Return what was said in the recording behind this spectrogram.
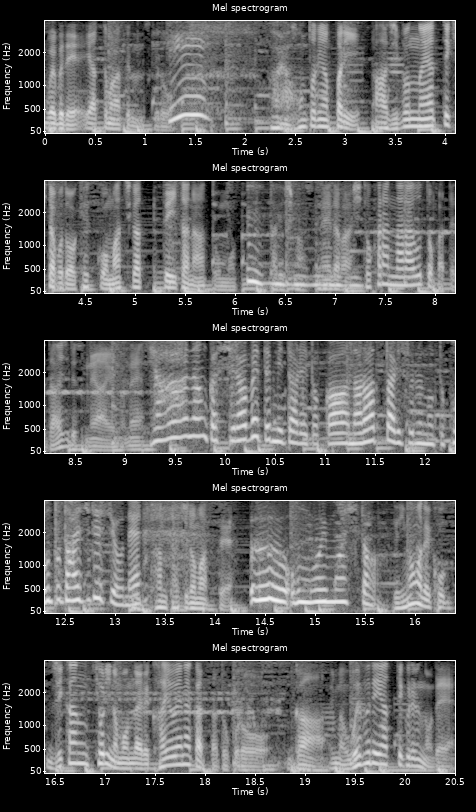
ウェブでやってもらってるんですけど、いえー。や本当にやっぱりあ自分のやってきたことは結構間違っていたなと思ったりしますね。だから人から習うとかって大事ですね。ああいうのね。いやーなんか調べてみたりとか習ったりするのって本当大事ですよね。一旦立ち止まって。うん思いました。で今までこう時間距離の問題で通えなかったところが今ウェブでやってくれるので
